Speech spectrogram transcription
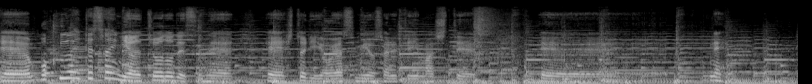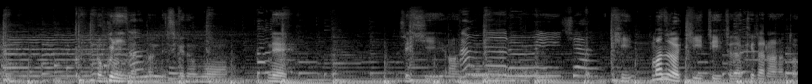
えー僕がいた際にはちょうどですね、え1人お休みをされていまして、えーね6人だったんですけどもねぜひあのきまずは聴いていただけたらなと。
